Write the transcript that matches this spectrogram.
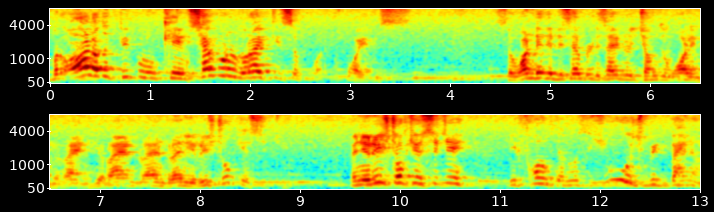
But all of the people who came, several varieties of poems. So one day the disciple decided to jump the wall and ran. He ran, ran, ran. He reached Tokyo City. When he reached Tokyo City, he found there was a huge big banner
